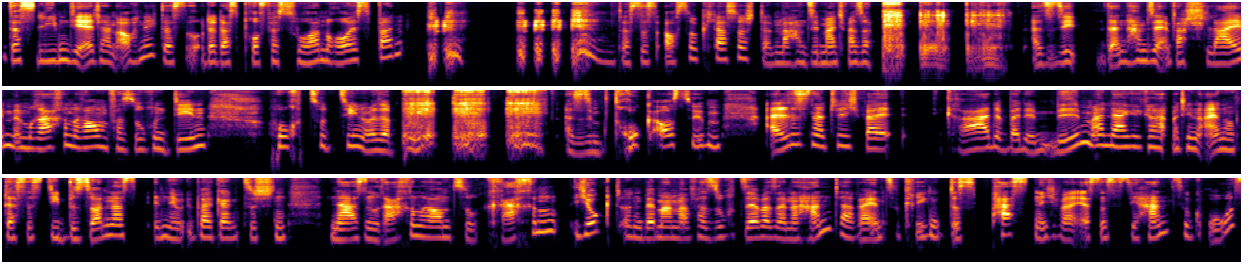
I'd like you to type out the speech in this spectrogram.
das lieben die Eltern auch nicht, das, oder das Professoren räuspern. Das ist auch so klassisch. Dann machen sie manchmal so, also sie, dann haben sie einfach Schleim im Rachenraum, versuchen den hochzuziehen oder so, also Druck auszuüben. Alles natürlich, weil gerade bei den Milbenallergikern hat man den Eindruck, dass es die besonders in dem Übergang zwischen Nasen-Rachenraum zu Rachen juckt. Und wenn man mal versucht, selber seine Hand da reinzukriegen, das passt nicht, weil erstens ist die Hand zu groß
